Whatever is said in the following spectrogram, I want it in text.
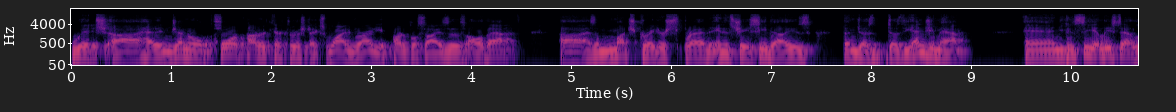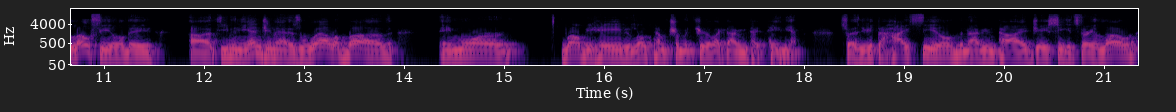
which uh, had in general poor powder characteristics, wide variety of particle sizes, all of that, has a much greater spread in its JC values than does, does the nGimat. And you can see at least at low field, uh, even the nGimat is well above a more well-behaved, low-temperature material like niobium titanium. So as you get to high field, the niobium Ti JC gets very low.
